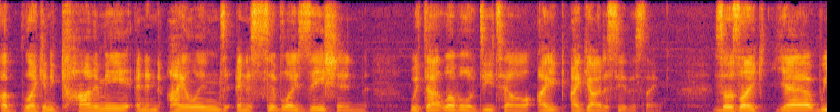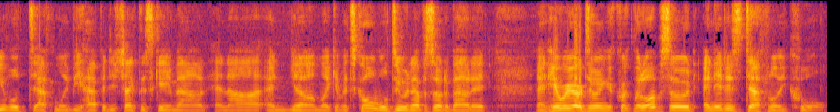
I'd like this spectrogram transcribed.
a, like an economy and an island and a civilization with that level of detail, I I got to see this thing." So it's like, yeah, we will definitely be happy to check this game out, and uh, and you know, I'm like, if it's cool, we'll do an episode about it. And here we are doing a quick little episode, and it is definitely cool.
